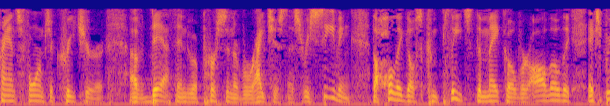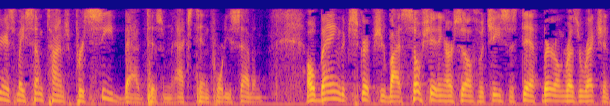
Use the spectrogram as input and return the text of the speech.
transforms a creature of death into a person of righteousness. Receiving the Holy Ghost completes the makeover, although the experience may sometimes precede baptism, Acts 10:47. Obeying the scripture by associating ourselves with Jesus' death, burial, and resurrection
